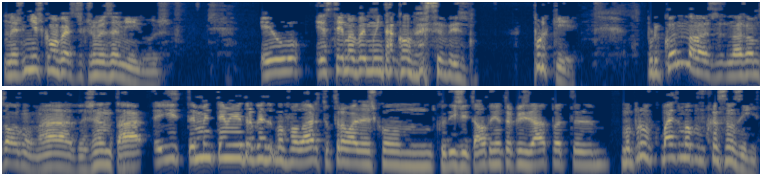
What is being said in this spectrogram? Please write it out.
nas minhas conversas com os meus amigos, eu, esse tema vem muito à conversa mesmo. Porquê? Porque quando nós, nós vamos a algum lado, jantar, e também tem outra coisa para falar, tu que trabalhas com, com o digital, tenho outra curiosidade para te. Uma, mais uma provocaçãozinha.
